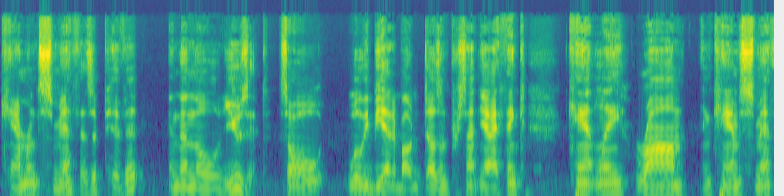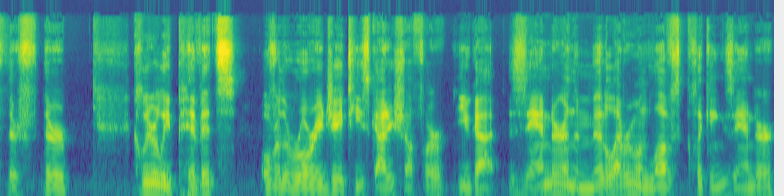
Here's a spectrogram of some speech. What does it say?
Cameron Smith as a pivot, and then they'll use it. So will he be at about a dozen percent? Yeah, I think Cantlay, Rahm, and Cam Smith, they're they're clearly pivots over the Rory JT Scotty Scheffler. You got Xander in the middle. Everyone loves clicking Xander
